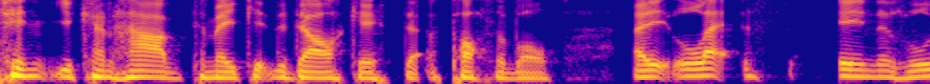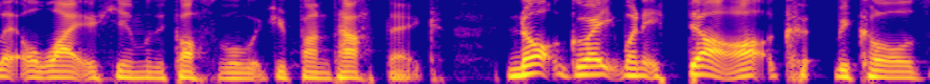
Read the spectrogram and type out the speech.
tint you can have to make it the darkest that possible. And it lets in as little light as humanly possible, which is fantastic. Not great when it's dark because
